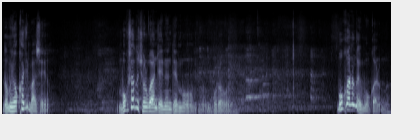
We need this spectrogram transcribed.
너무 욕하지 마세요. 목사도 졸고 앉아 있는데 뭐, 뭐 뭐라고. 못 가는 거예요, 못 가는 거.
